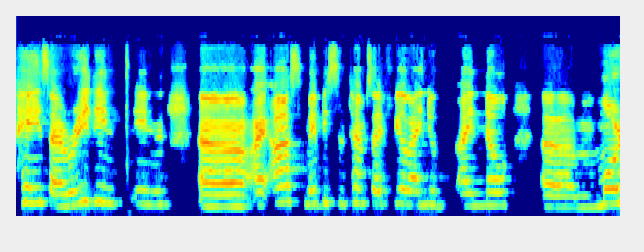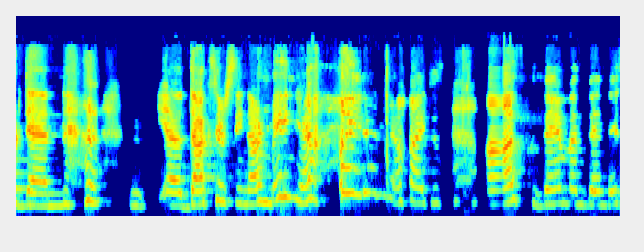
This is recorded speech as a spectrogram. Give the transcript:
pains i read in, in uh, i ask maybe sometimes i feel i knew i know um, more than doctors in armenia. I don't know. I just ask them and then they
